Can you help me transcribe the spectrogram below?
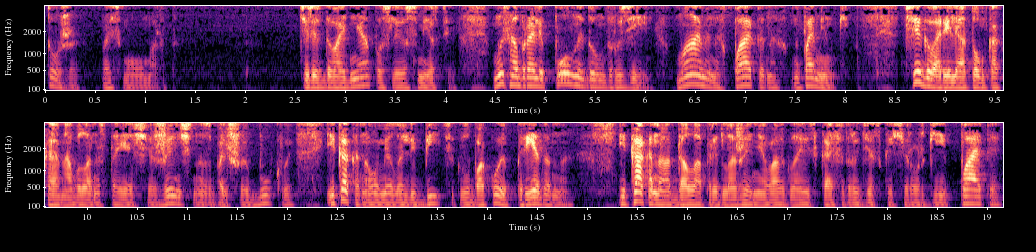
Тоже 8 марта. Через два дня после ее смерти, мы собрали полный дом друзей, маминых, папиных, на поминки. Все говорили о том, какая она была настоящая женщина с большой буквы, и как она умела любить, глубоко и преданно, и как она отдала предложение возглавить кафедру детской хирургии папе,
